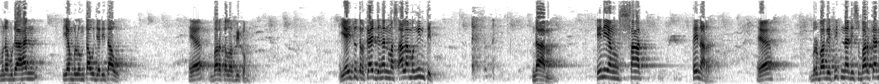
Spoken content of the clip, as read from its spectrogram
Mudah-mudahan yang belum tahu jadi tahu. Ya, barakallahu fikum. Yaitu terkait dengan masalah mengintip. Enam. Ini yang sangat tenar. Ya. Berbagai fitnah disebarkan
